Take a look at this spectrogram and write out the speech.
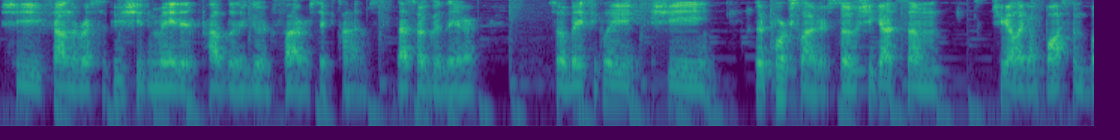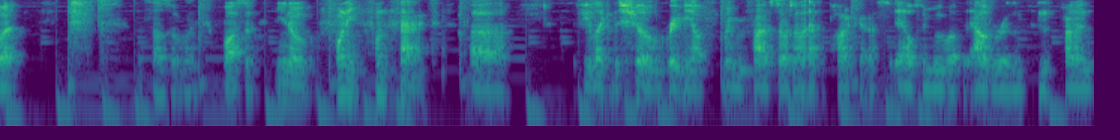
she found the recipe, she's made it probably a good five or six times. That's how good they are. So basically, she they're pork sliders. So she got some, she got like a Boston butt. that sounds so funny. Boston. You know, funny fun fact. Uh, if you like the show, rate me off maybe five stars on Apple Podcasts. It helps me move up the algorithm and find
